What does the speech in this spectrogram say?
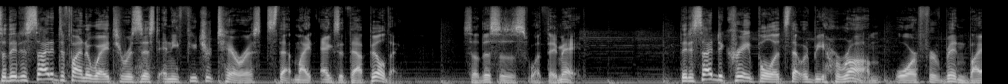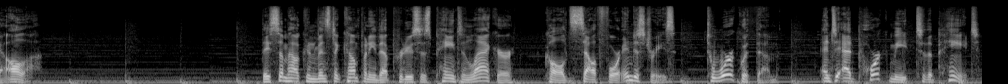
so they decided to find a way to resist any future terrorists that might exit that building. So this is what they made. They decided to create bullets that would be haram or forbidden by Allah. They somehow convinced a company that produces paint and lacquer, called South Fork Industries, to work with them and to add pork meat to the paint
